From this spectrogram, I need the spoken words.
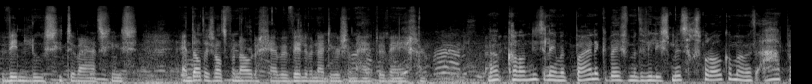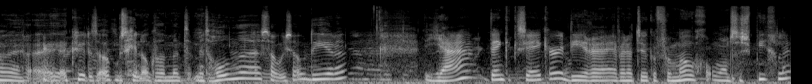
win-lose situaties. En dat is wat we nodig hebben, willen we naar duurzaamheid bewegen. Nou, kan het niet alleen met paarden. Ik heb even met Willy Smits gesproken, maar met apen kun je ook misschien ook wel met, met honden, sowieso dieren? Ja, denk ik zeker. Dieren hebben natuurlijk een vermogen om ons te spiegelen.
